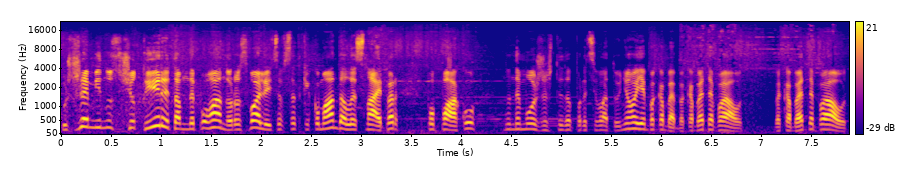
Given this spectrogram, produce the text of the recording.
Уже мінус 4, там непогано, розвалюється все-таки команда, але снайпер по паку. Ну не можеш ти допрацювати. У нього є БКБ, БКБ ТП аут. БКБ ТП аут.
